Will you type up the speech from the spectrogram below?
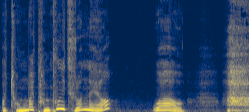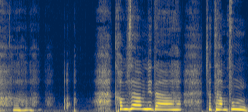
어, 정말 단풍이 들었네요? 와우. 아, 감사합니다. 저 단풍,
